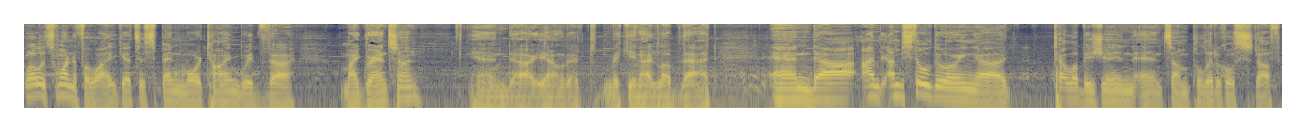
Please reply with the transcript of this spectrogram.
Well, it's wonderful. I get to spend more time with uh, my grandson, and uh, you know that Micki and I love that. And uh, I'm I'm still doing uh, television and some political stuff,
